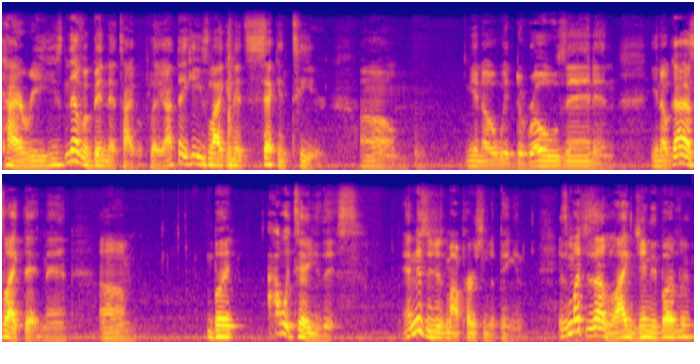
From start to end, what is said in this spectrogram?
Kyrie. He's never been that type of player. I think he's like in that second tier. Um, you know, with DeRozan and you know guys like that, man. Um, but I would tell you this, and this is just my personal opinion. As much as I like Jimmy Butler,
